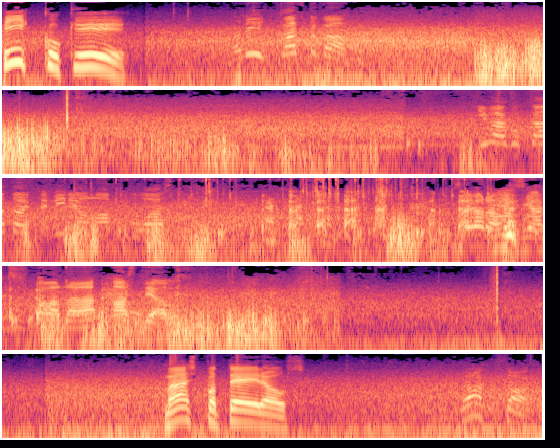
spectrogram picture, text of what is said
Pikkukyy. No niin, kattokaa. Kiva kun katsoitte videon loppuun asti. Seuraavassa jaksossa palataan astialle. Mashed potatoes. Jaksaako?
